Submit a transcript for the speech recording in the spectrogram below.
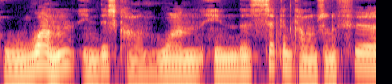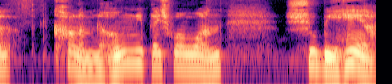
1 in this column, 1 in the second column. So in the third column, the only place for 1 should be here.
